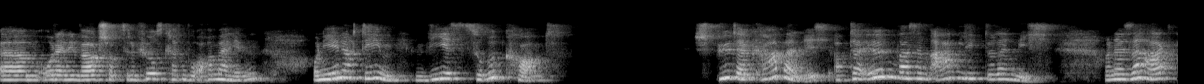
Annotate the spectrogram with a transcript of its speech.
ähm, oder in den Workshop zu den Führungskräften, wo auch immer hin. Und je nachdem, wie es zurückkommt, spürt er körperlich, ob da irgendwas im Argen liegt oder nicht. Und er sagt,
